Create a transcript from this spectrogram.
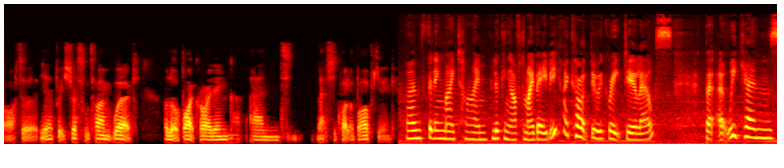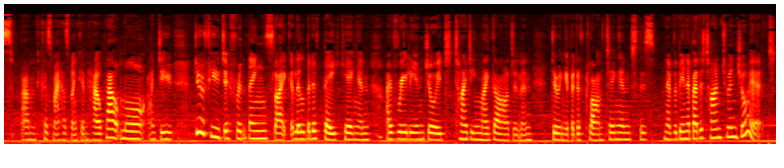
after yeah pretty stressful time at work, a lot of bike riding, and actually quite a lot of barbecuing. I'm filling my time looking after my baby. I can't do a great deal else. But at weekends, um, because my husband can help out more, I do do a few different things like a little bit of baking, and I've really enjoyed tidying my garden and doing a bit of planting, and there's never been a better time to enjoy it.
